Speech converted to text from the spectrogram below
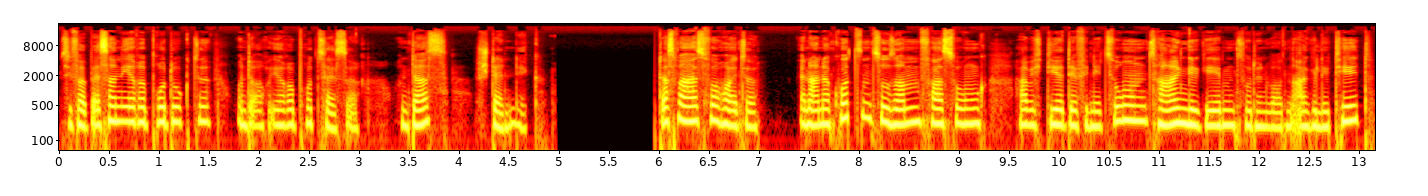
Sie verbessern ihre Produkte und auch ihre Prozesse und das ständig. Das war es für heute. In einer kurzen Zusammenfassung habe ich dir Definitionen, Zahlen gegeben zu den Worten Agilität,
